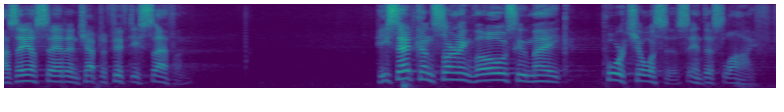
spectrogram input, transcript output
Isaiah said in chapter 57, he said concerning those who make poor choices in this life,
